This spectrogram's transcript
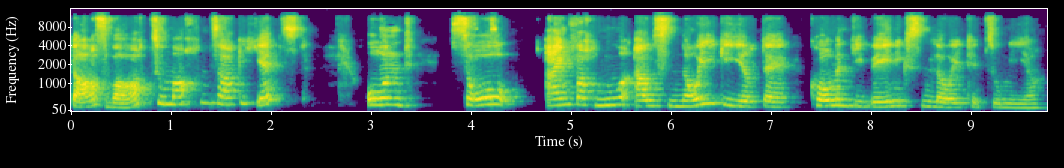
das wahrzumachen, sage ich jetzt. Und so einfach nur aus Neugierde kommen die wenigsten Leute zu mir.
